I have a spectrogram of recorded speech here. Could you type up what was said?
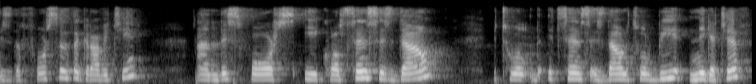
is the force of the gravity and this force equals since is down. It will it since is down it will be negative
